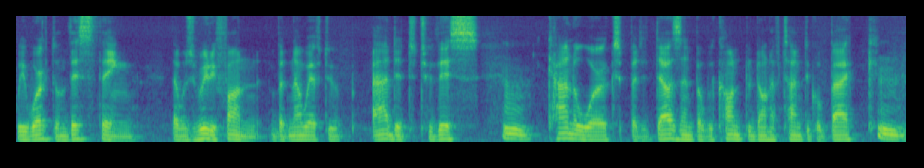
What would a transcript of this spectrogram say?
we worked on this thing that was really fun, but now we have to add it to this. Mm. Kind of works, but it doesn't. But we can't. We don't have time to go back Mm.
